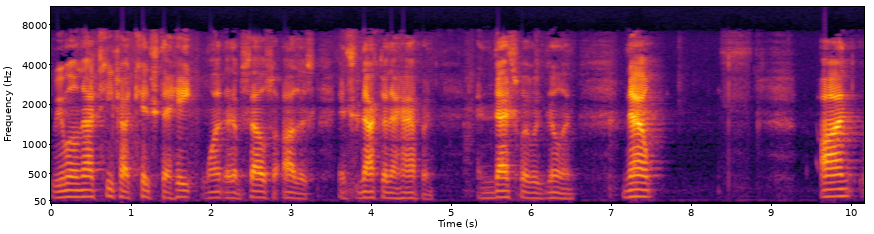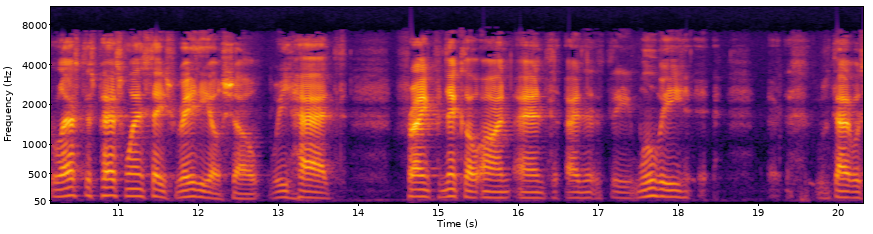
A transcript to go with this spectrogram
we will not teach our kids to hate one themselves or others. It's not going to happen. And that's what we're doing. Now, on last this past Wednesday's radio show, we had Frank Panico on, and and the movie that was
